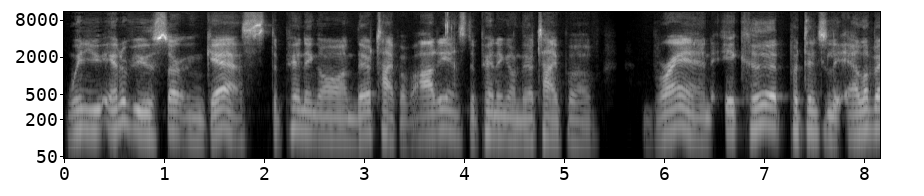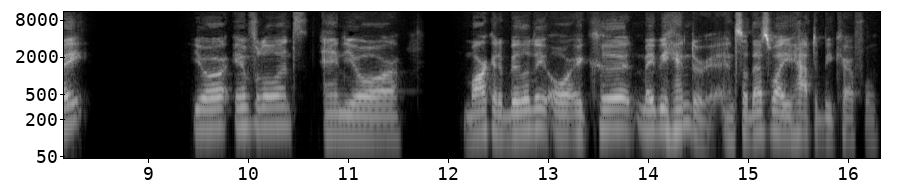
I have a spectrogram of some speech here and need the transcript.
when you interview certain guests, depending on their type of audience, depending on their type of brand, it could potentially elevate your influence and your marketability or it could maybe hinder it. And so that's why you have to be careful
